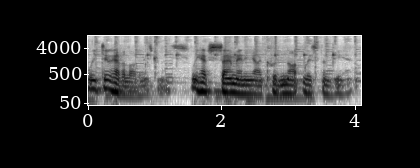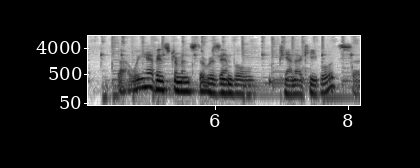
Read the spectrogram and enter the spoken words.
We do have a lot of instruments. We have so many I could not list them here. But we have instruments that resemble piano keyboards, so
